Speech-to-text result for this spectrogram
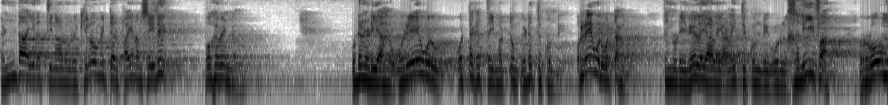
ரெண்டாயிரத்தி நானூறு கிலோமீட்டர் பயணம் செய்து போக வேண்டும். உடனடியாக ஒரே ஒரு ஒட்டகத்தை மட்டும் எடுத்துக்கொண்டு ஒரே ஒரு ஒட்டகம் தன்னுடைய வேலையாளை அழைத்துக் கொண்டு ஒரு ஹலீஃபா ரோம்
